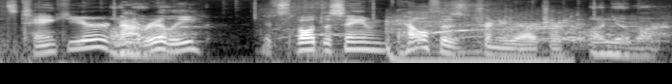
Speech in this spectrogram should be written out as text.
It's tankier? On Not really. mark. It's about the same health as Trinity Archer. On your mark.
